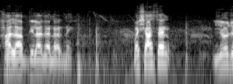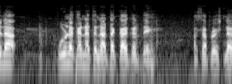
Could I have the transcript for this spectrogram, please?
हा लाभ दिला जाणार नाही. मग शासन योजना पूर्ण करण्याचं नाटक काय करते असा प्रश्न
